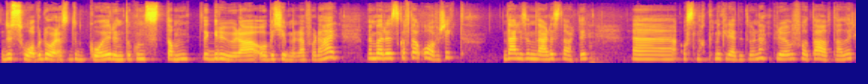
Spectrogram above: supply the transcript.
Du sover dårlig. altså Du går jo rundt og konstant gruer deg og bekymrer deg for det her. Men bare skaff deg oversikt. Det er liksom der det starter. Uh, og snakk med kreditorene. Prøv å få til avtaler.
